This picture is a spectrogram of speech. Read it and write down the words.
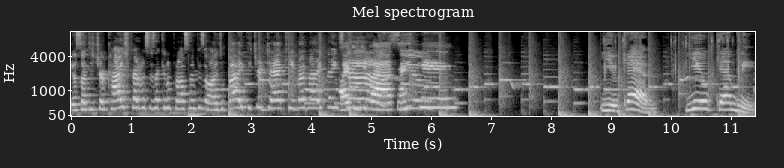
Eu sou a Teacher Kai, espero vocês aqui no próximo episódio. Bye, Teacher Jack. Bye, bye. Thanks, Bye, Teacher Kai. Thank you. You can. You can be.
